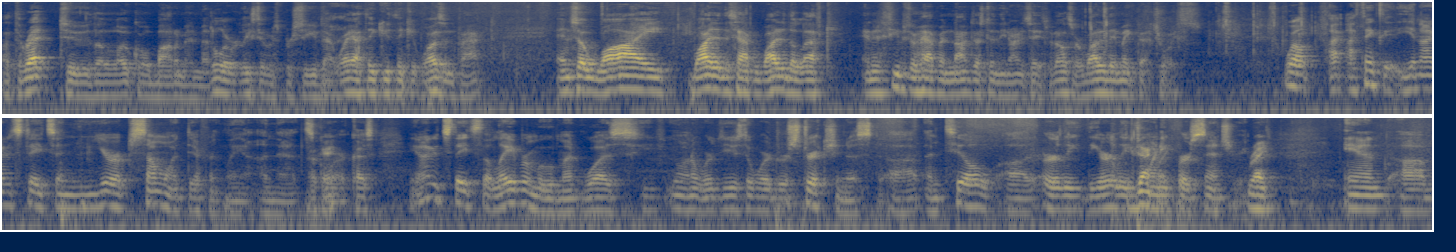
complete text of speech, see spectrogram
a threat to the local bottom and middle, or at least it was perceived that way. I think you think it was, in fact. And so why why did this happen? Why did the left? And it seems to happen not just in the United States but elsewhere. Why did they make that choice? Well, I, I think the United States and Europe somewhat differently on that score because the United States, the labor movement was, if you want to word, use the word restrictionist uh, until uh, early the early Exactly. 21st century. Right. And um,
